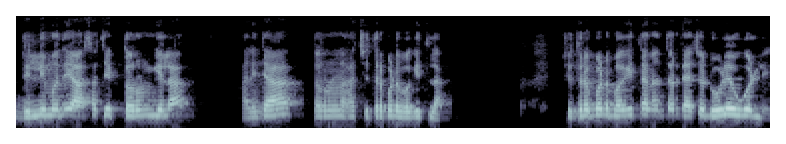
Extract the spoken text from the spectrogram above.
दिल्लीमध्ये असाच एक तरुण गेला आणि त्या तरुणानं हा चित्रपट बघितला. चित्रपट बघितल्यानंतर त्याचे डोळे उघडले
